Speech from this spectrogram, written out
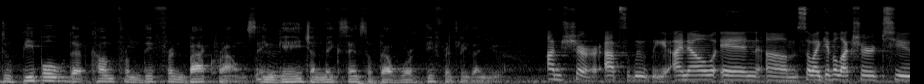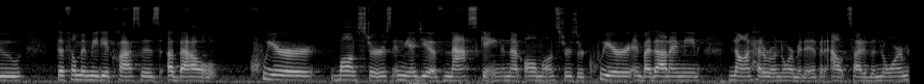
do people that come from different backgrounds mm-hmm. engage and make sense of that work differently than you? I'm sure, absolutely. I know in, um, so I give a lecture to the film and media classes about queer monsters and the idea of masking and that all monsters are queer and by that I mean non-heteronormative and outside of the norm.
